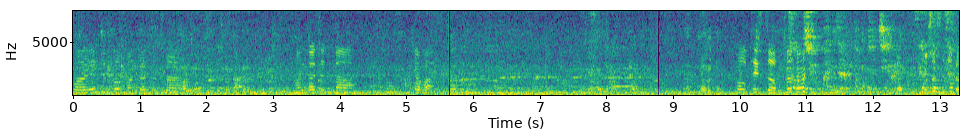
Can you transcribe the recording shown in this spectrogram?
와, 핸드폰 망가졌다. 망가졌다. 켜봐. 어, 됐다. 어, 됐어. 어, 고맙습니다.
